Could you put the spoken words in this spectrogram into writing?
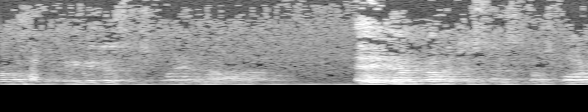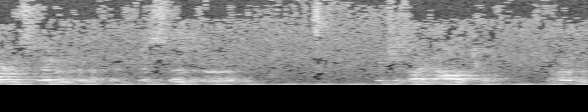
Well, you could just explain how, uh, you know, covetousness, most modern sin, and it just says, uh, which is idolatry. How does?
